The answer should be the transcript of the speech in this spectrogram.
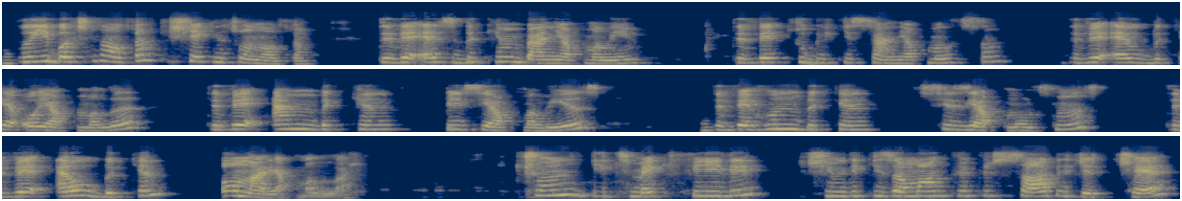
B'yı başına alacağım, kişi ekini sonuna alacağım. The ve as kim ben yapmalıyım. The ve to be ki sen yapmalısın. Divê ew bike o yapmalı. Divê em bikin biz yapmalıyız. Divê hûn bikin siz yapmalısınız. Divê ew bikin onlar yapmalılar. Çun gitmek fiili. Şimdiki zaman kökü sadece çe.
